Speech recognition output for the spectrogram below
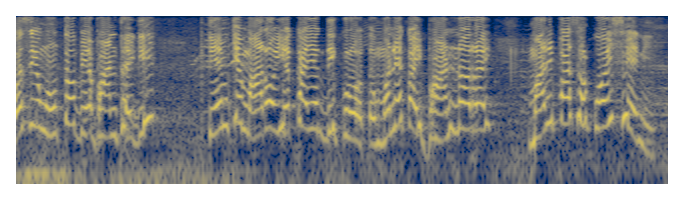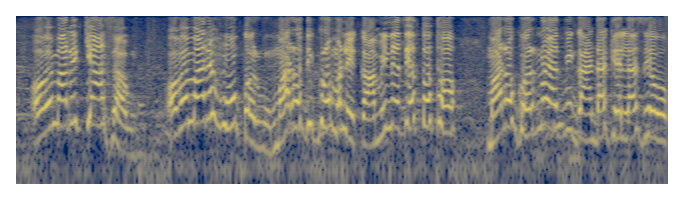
પછી હું તો બેભાન થઈ ગઈ. કેમ કે મારો એકાએક દીકરો હતો, મને કઈ ભાન ન રહી. મારી પાછળ કોઈ છે નહીં. હવે મારે ક્યાં જવું? હવે મારે શું કરવું? મારો દીકરો મને કામી નથી દેતો થો મારો ઘરનો આદમી ગાંડા ખેલા જેવો.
